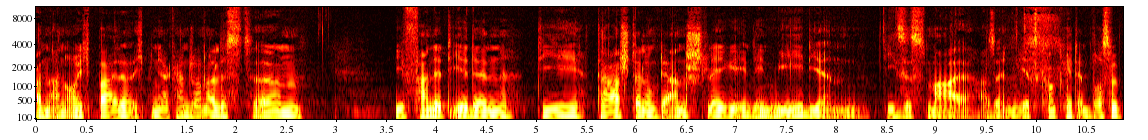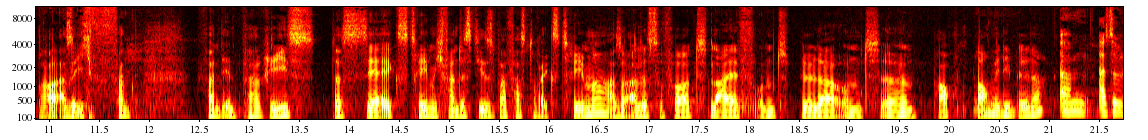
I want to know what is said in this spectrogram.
an, an euch beide. Ich bin ja kein Journalist. Ähm, wie fandet ihr denn die Darstellung der Anschläge in den Medien dieses Mal? Also in, jetzt konkret in Brüssel. Also ich fand, fand in Paris das sehr extrem. Ich fand es dieses Mal fast noch extremer. Also alles sofort live und Bilder und äh, brauch, brauchen wir die Bilder? ähm, also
